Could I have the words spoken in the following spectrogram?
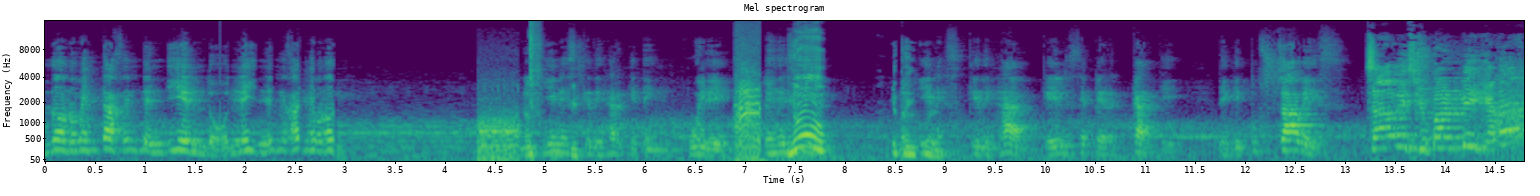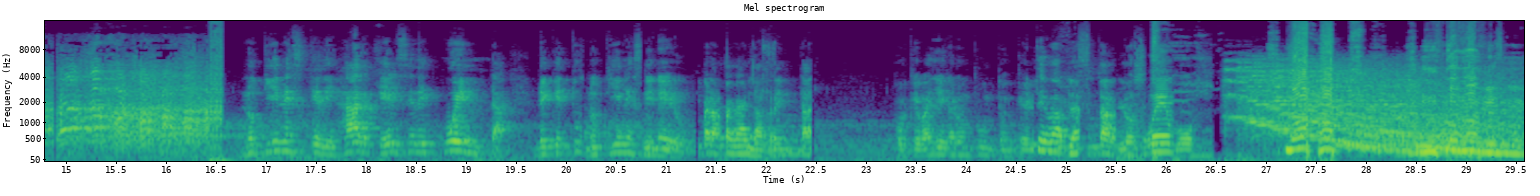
No, no me estás entendiendo. No tienes que dejar que te encuere. Es decir, no, no tienes que dejar que él se percate de que tú sabes. ¿Sabes chupar pija? No tienes que dejar que él se dé cuenta de que tú no tienes dinero para pagar la renta porque va a llegar un punto en que él te va a aplastar los huevos. ¡No! ¡No mames, güey!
